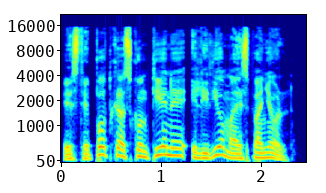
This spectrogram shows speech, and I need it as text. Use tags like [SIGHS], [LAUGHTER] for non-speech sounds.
Este podcast contiene el idioma español.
